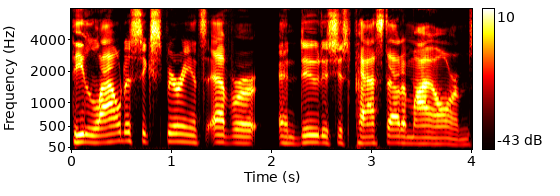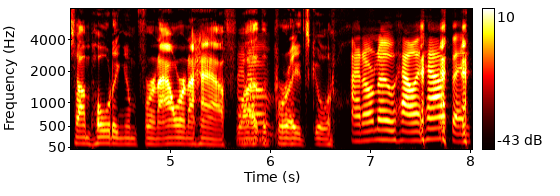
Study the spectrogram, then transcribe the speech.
the loudest experience ever. And dude is just passed out of my arms. I'm holding him for an hour and a half while the parade's going on. I don't know how it happened,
